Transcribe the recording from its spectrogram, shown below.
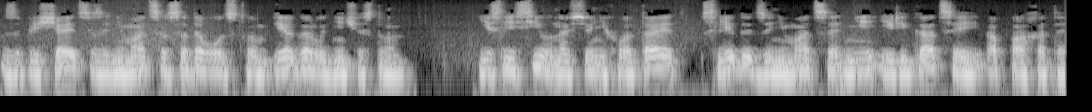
запрещается заниматься садоводством и огородничеством. Если сил на все не хватает, следует заниматься не ирригацией, а пахотой.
